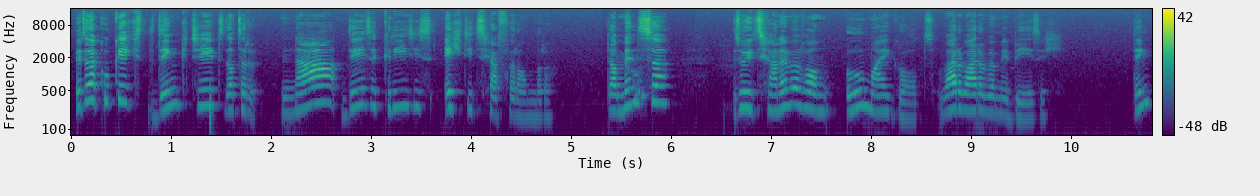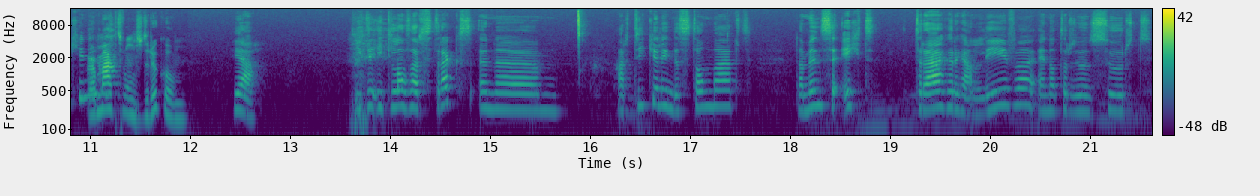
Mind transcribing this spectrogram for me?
Weet je wat ik ook echt denk, Jade? Dat er na deze crisis echt iets gaat veranderen. Dat mensen zoiets gaan hebben van, oh my god, waar waren we mee bezig? Denk je Waar maakten we ons druk om? Ja. Ik, ik las daar straks een ehm, artikel in de Standaard dat mensen echt trager gaan leven en dat er zo'n soort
